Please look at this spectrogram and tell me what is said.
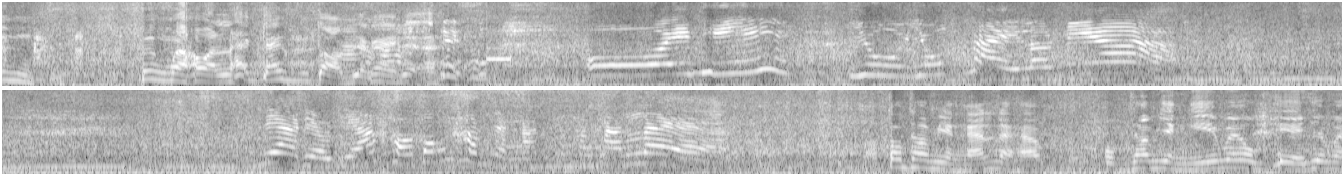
พิ่งเพิ่งมาวันแรกแจ้งคุณตอบยังไงเนี่ยโอ้ยพี่อยู่ยุคไหนแล้วเนี่ย เนี่ยเดี๋ยวนี้เขาต้องทำอย่างนั้นกันทั้งนั้นแหละต้องทำอย่างนั้นนะครับ ผมทำอย่างนี้ไม่โอเคใช่ไหม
